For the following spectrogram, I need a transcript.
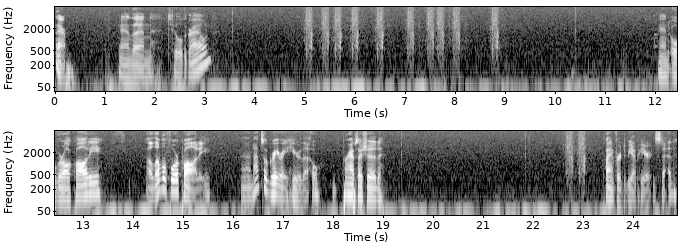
There. And then till the ground. And overall quality, a level 4 quality. Uh, not so great right here though. Perhaps I should plan for it to be up here instead.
